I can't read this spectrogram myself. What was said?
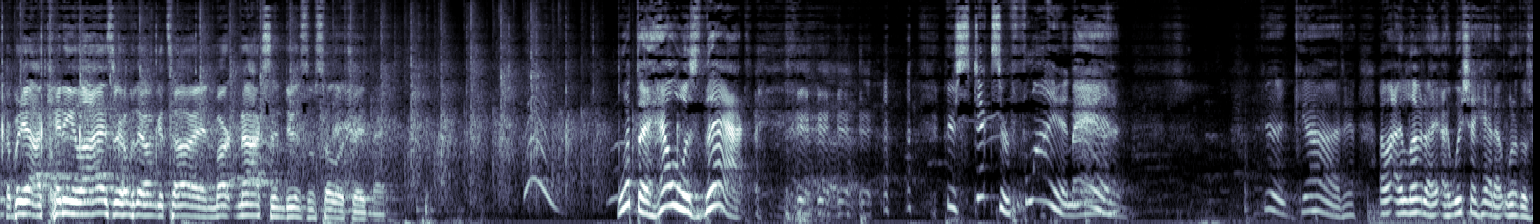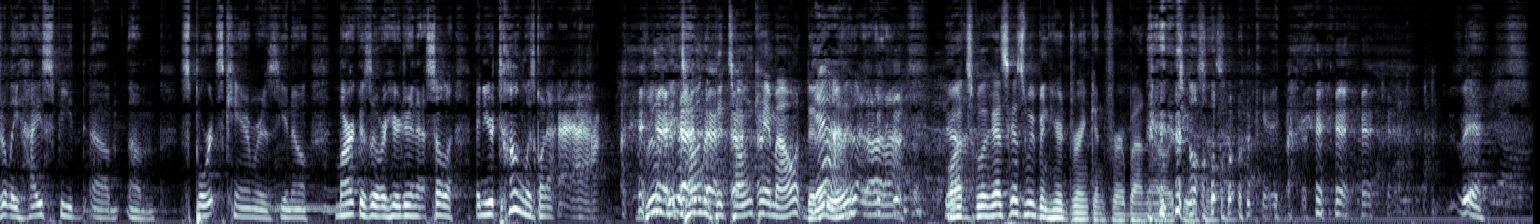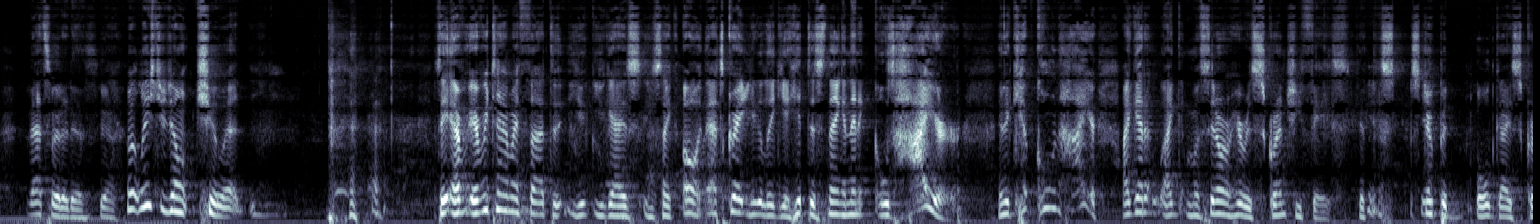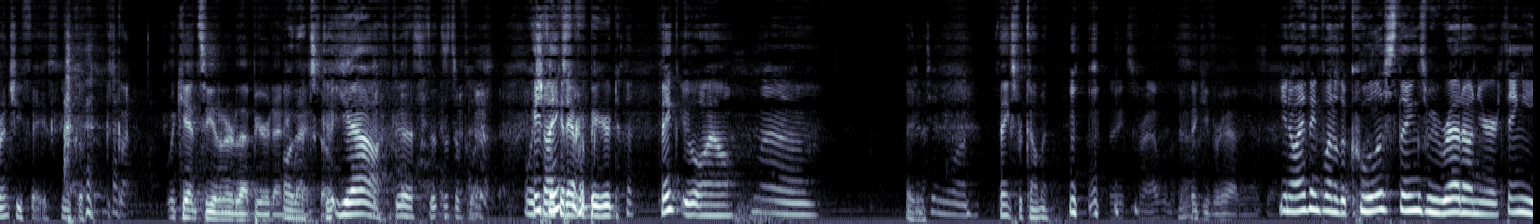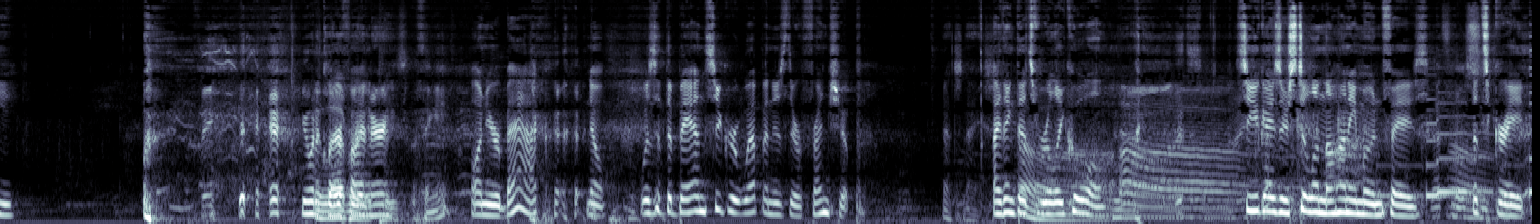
Hey, everybody, uh, Kenny Lies are over there on guitar, and Mark Noxon doing some solo trading there. What the hell was that? Their sticks are flying, man. Good God. I, I love it. I, I wish I had a, one of those really high speed um, um, sports cameras. You know, Mark is over here doing that solo, and your tongue was going, ah. Really? The tongue, the tongue came out? Did Yeah. it really? Well, that's well, I guess we've been here drinking for about an hour or two. Since. okay. yeah. That's what it is. Yeah. Well, at least you don't chew it. See, every, every time I thought that you, you guys, it's like, oh, that's great. You like you hit this thing, and then it goes higher, and it kept going higher. I get it. Like, I'm sitting over here with scrunchy face. Get this stupid old guy scrunchy face. You go, it's going, We can't see it under that beard anyway. oh, that's so. good. Yeah, good. That's, that's a plus. Wish Hey, I thanks could have for- a beard. Thank you. Well, Uh, continue on. Thanks for coming. Thanks for having me. Thank you for having us. You know, I think one of the coolest things we read on your thingy, You want to clarify, Mary? please. The thingy? on your back, no, was it the band's secret weapon is their friendship. That's nice. I think that's really cool. So you guys are still in the honeymoon phase. That's great.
